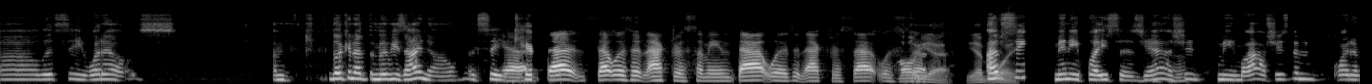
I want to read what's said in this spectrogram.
Uh, let's see what else. I'm looking up the movies I know. Let's see. Yeah, Car- that that was an actress. I mean, that was an actress. That was. Oh uh, yeah, yeah. I've boy. seen many places. Yeah, Mhm. she. I mean, wow, she's been quite a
